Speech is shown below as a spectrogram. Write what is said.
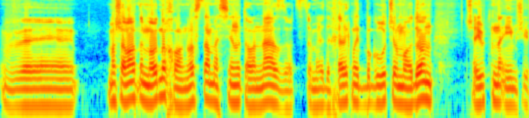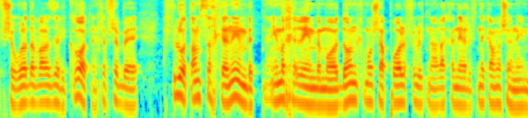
ומה שאמרת מאוד נכון, לא סתם עשינו את העונה הזאת, זאת אומרת, זה חלק מההתבגרות של מועדון, שהיו תנאים שאפשרו לדבר הזה לקרות. אני חושב שאפילו אותם שחקנים, בתנאים אחרים, במועדון כמו שהפועל אפילו התנהלה כנראה לפני כמה שנים,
